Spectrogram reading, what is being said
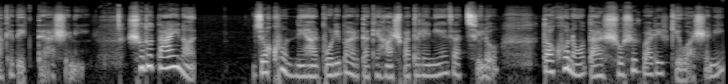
তাকে দেখতে আসেনি। শুধু তাই নয়, যখন নেহার পরিবার তাকে হাসপাতালে নিয়ে যাচ্ছিল, তখনও তার শ্বশুরবাড়ির কেউ আসেনি,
